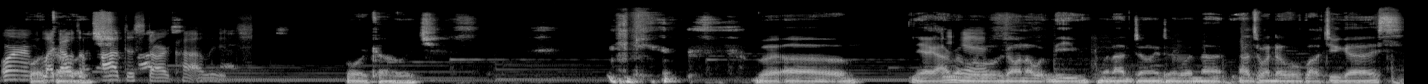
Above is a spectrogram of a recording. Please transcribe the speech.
or like I was about to start college. or college. but um, yeah, I remember Yeah. what was going on with me when I joined and whatnot. I just want to know about you guys.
